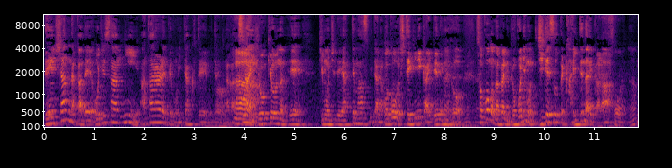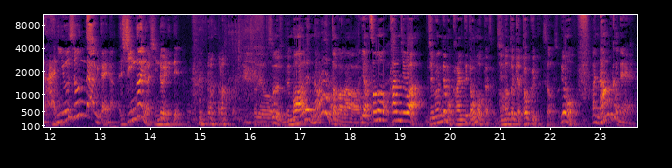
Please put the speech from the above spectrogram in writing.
電車の中でおじさんに当たられても痛くてみたいななんか辛い状況なんで気持ちでやってますみたいなことを私的に書いてんねんけどそこの中にどこにも字ですって書いてないから何をすんだみたいな。しんどいのはしんどいねんで。それを。そうですね。まああれ何やったかな。いやその漢字は自分でも書いてて思ったんですよ。字の時は特に。そうそう。でもあれなんかね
